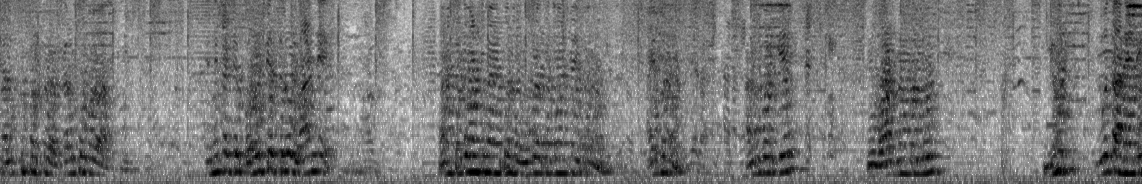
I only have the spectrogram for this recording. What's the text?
కలుపు కలుపుకోవాలి ఎందుకంటే భవిష్యత్తులో వాండే మనం పెద్ద మనుషులు అయిపోయినాం నువ్వు కూడా పెద్ద మనిషి అయిపోయినాం. అయిపోయినాం. అందుకొరికే నువ్వు వార్డు మెంబర్లు యూత్ యూత్ అనేది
